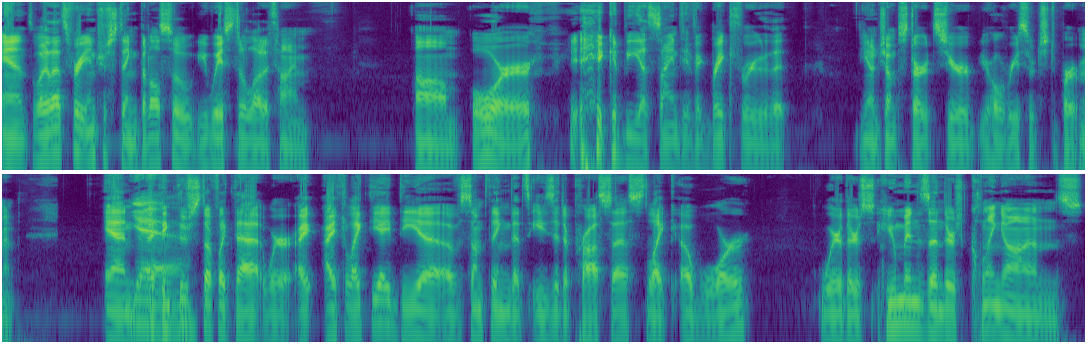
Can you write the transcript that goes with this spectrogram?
and well, that's very interesting, but also you wasted a lot of time. Um, or it could be a scientific breakthrough that you know jumpstarts your your whole research department. And I think there's stuff like that where I, I like the idea of something that's easy to process, like a war, where there's humans and there's Klingons,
